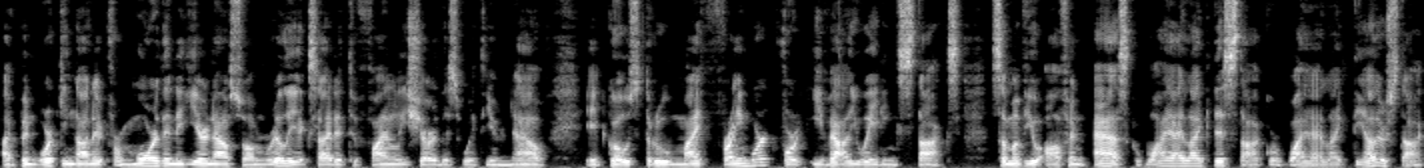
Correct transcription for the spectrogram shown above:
I've been working on it for more than a year now, so I'm really excited to finally share this with you now. It goes through my framework for evaluating stocks. Some of you often ask why I like this stock or why I like the other stock,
